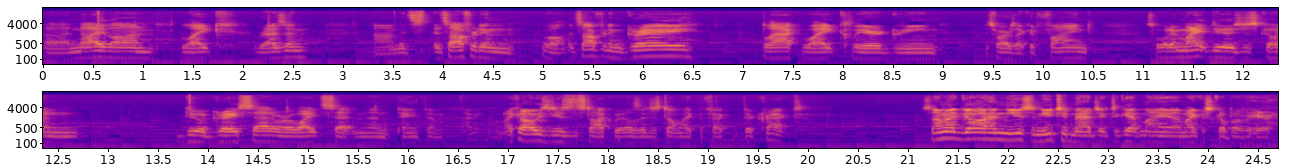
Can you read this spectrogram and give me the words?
uh, nylon like resin. Um, it's it's offered in well, it's offered in gray, black, white, clear, green, as far as I could find. So what I might do is just go ahead and do a gray set or a white set and then paint them. I could always use the stock wheels, I just don't like the fact that they're cracked. So I'm to go ahead and use some YouTube magic to get my uh, microscope over here.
